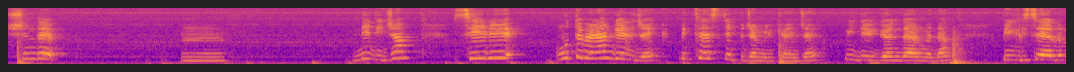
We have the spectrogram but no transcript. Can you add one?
Şimdi hmm, ne diyeceğim? Seri muhtemelen gelecek. Bir test yapacağım ilk önce. Videoyu göndermeden. Bilgisayarım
